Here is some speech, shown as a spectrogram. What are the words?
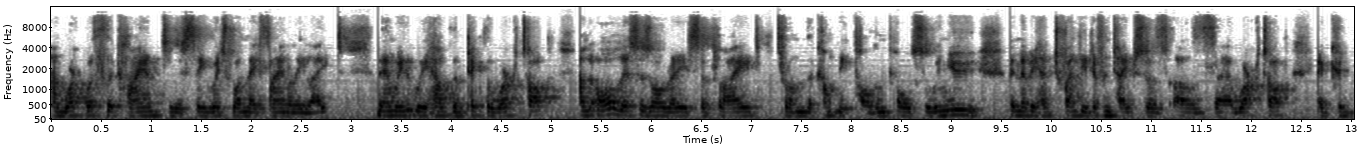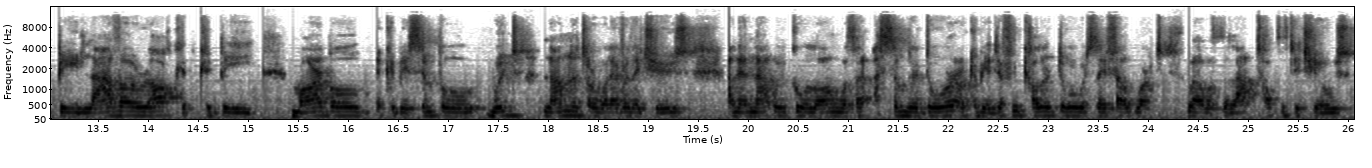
and work with the client to see which one they finally liked. Then we, we help them pick the worktop, and all this is already supplied from the company Poggenpohl. So we knew they maybe had 20 different types of, of uh, worktop. It could be lava rock, it could be marble, it could be simple wood, laminate, or whatever they choose. And then that would go along with a, a similar door, or could be a different coloured door, which they felt worked well with the laptop that they chose.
